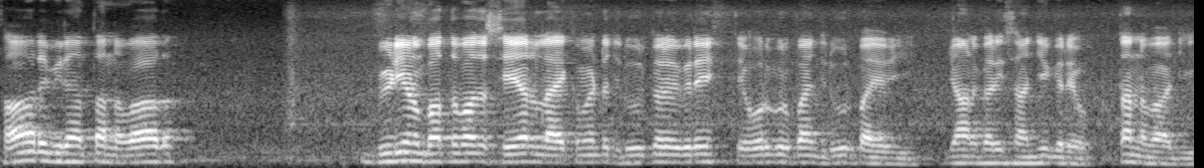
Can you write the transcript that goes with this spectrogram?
ਸਾਰੇ ਵੀਰਾਂ ਦਾ ਧੰਨਵਾਦ। ਵੀਡੀਓ ਨੂੰ ਵੱਧ ਤੋਂ ਵੱਧ ਸ਼ੇਅਰ ਲਾਈਕ ਕਮੈਂਟ ਜ਼ਰੂਰ ਕਰਿਓ ਵੀਰੇ, ਤੇ ਹੋਰ ਗਰੁੱਪਾਂ 'ਚ ਜ਼ਰੂਰ ਪਾਇਓ ਜੀ। ਜਾਣਕਾਰੀ ਸਾਂਝੀ ਕਰਿਓ। ਧੰਨਵਾਦ ਜੀ।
